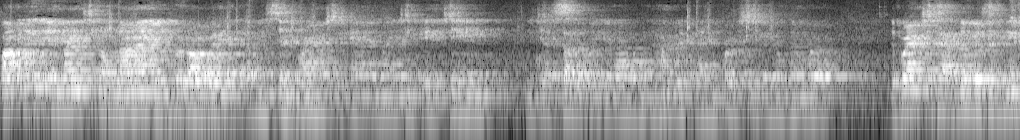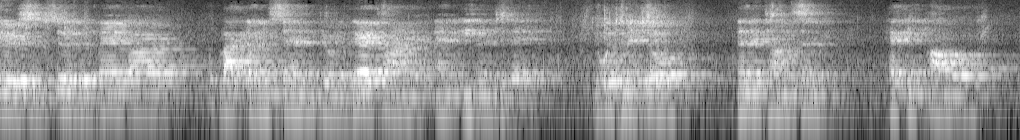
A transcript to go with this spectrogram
Founded in 1909, you've heard already the Evanston branch began in 1918. We just celebrated our 101st year in November. The branches have members and leaders who stood in the vanguard of Black Evanston during their time and even today. George Mitchell, Bennett Thompson, Hecky Powell,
